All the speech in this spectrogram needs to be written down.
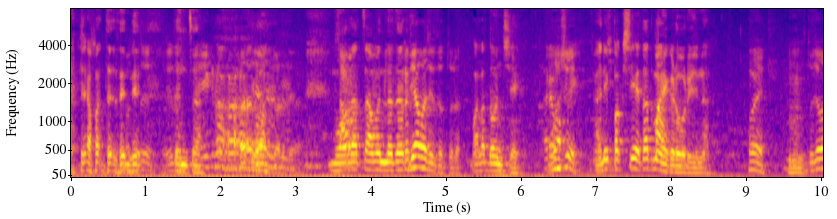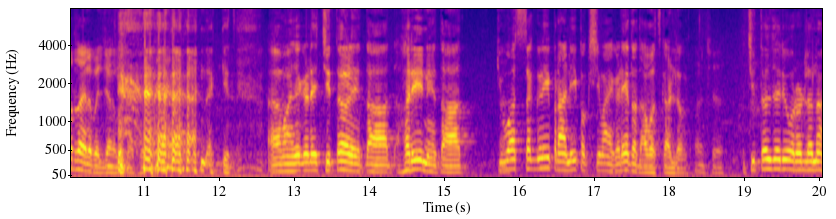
अशा पद्धतीने. त्यांचा. मोराचा म्हणलं तर किती आवाज येतो तुला? मला दोनशे. दोनशे? आणि पक्षी येतात माझ्याकडे ओरिजिनल होय. तुझ्यावर जायला पाहिजे जंगलात. नक्कीच. माझ्याकडे चितळ येतात हरिण येतात किंवा सगळे प्राणी पक्षी माझ्याकडे येतात आवाज काढल्यावर. अच्छा. चितळ जरी ओरडलं ना.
